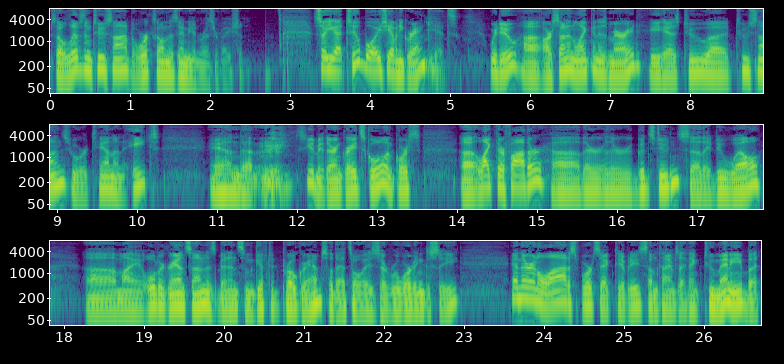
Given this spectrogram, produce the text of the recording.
so lives in Tucson, but works on this Indian reservation. So you got two boys. You have any grandkids? We do. Uh, our son in Lincoln is married. He has two uh, two sons who are ten and eight, and uh, excuse me, they're in grade school. And of course, uh, like their father, uh, they're they're good students. Uh, they do well. My older grandson has been in some gifted programs, so that's always rewarding to see. And they're in a lot of sports activities. Sometimes I think too many, but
